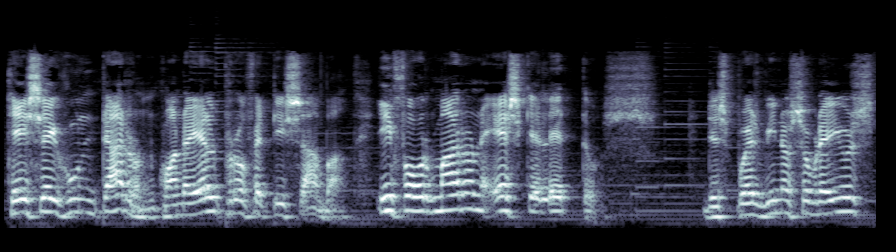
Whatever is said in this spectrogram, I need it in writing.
que se juntaron cuando él profetizaba y formaron esqueletos. Después vino sobre ellos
